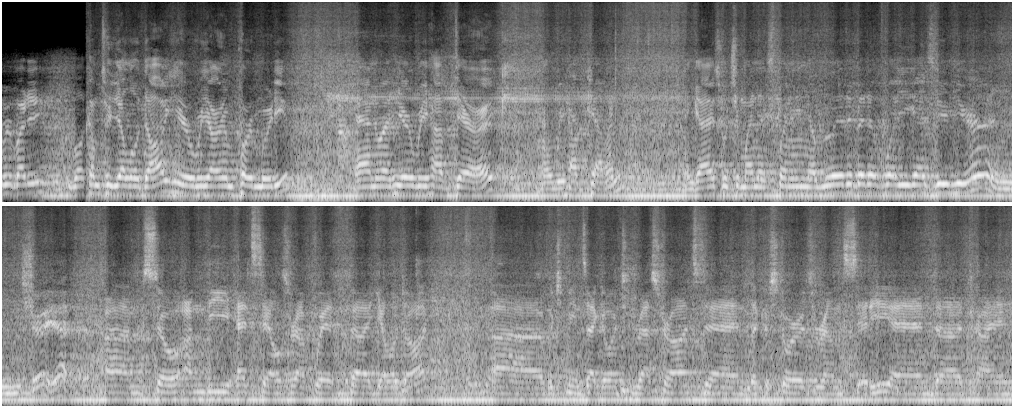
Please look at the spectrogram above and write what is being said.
Everybody, welcome to Yellow Dog. Here we are in Port Moody. And right here we have Derek and we have Kevin. And guys, would you mind explaining a little bit of what you guys do here? And Sure, yeah. Um, so I'm the head sales rep with uh, Yellow Dog, uh, which means I go into restaurants and liquor stores around the city and uh, try and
